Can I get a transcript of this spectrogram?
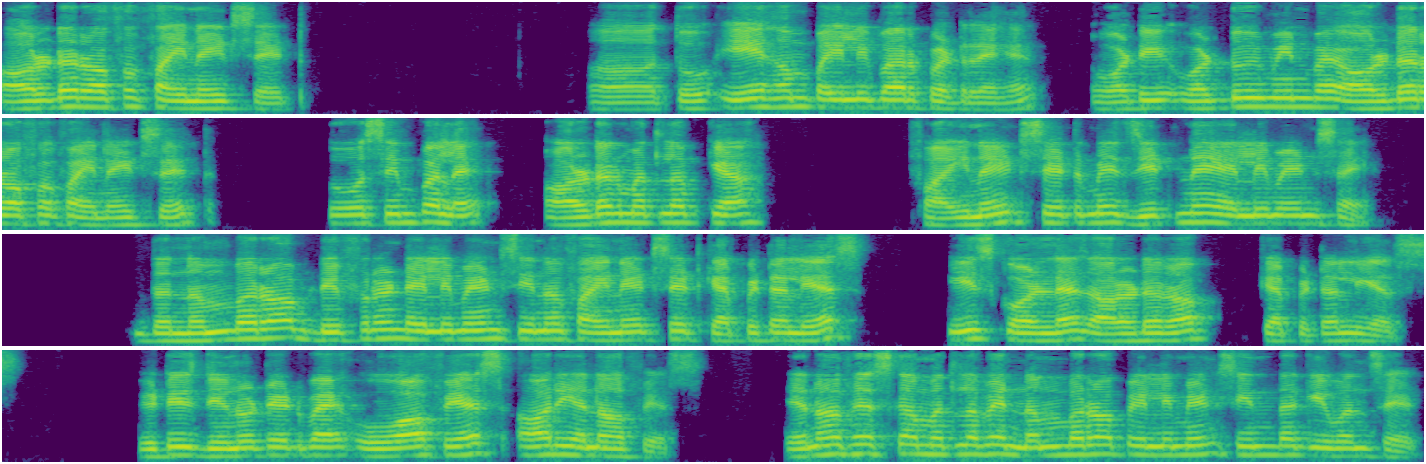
order of a finite set uh, तो ए हम पहली बार पढ़ रहे हैं what what do you mean by order of a finite set तो सिंपल है ऑर्डर मतलब क्या फाइनाइट सेट में जितने एलिमेंट्स है the number of different elements in a finite set capital S is called as order of capital S it is denoted by O of S और n of S n of S का मतलब है number of elements in the given set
